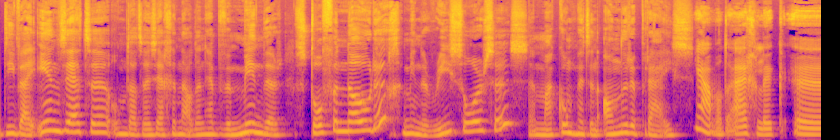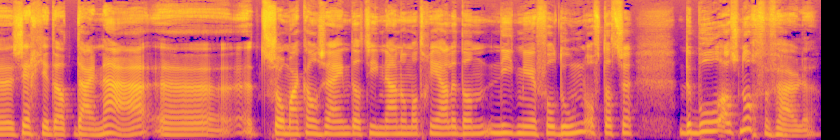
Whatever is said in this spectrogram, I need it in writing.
die wij inzetten omdat wij zeggen, nou dan hebben we minder stoffen nodig, minder resources, maar komt met een andere prijs. Ja, want eigenlijk uh, zeg je dat daarna het zomaar kan zijn dat die nanomaterialen dan niet meer voldoen of dat ze de boel alsnog vervuilen.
